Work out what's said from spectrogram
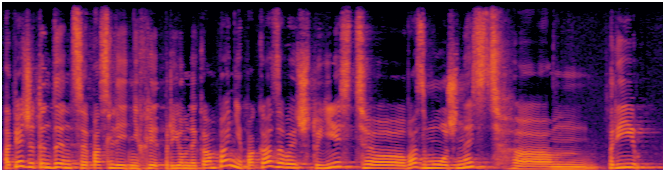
Опять же, тенденция последних лет приемной кампании показывает, что есть э, возможность эм, при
